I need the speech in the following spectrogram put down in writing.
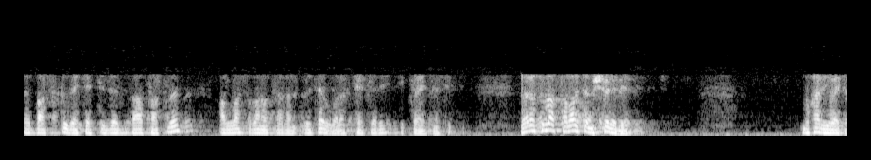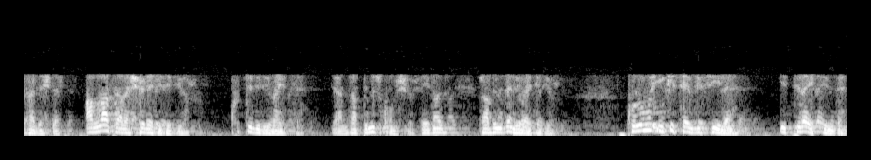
e, baskı ve tehditler daha farklı Allah subhanahu teala'nın özel olarak tehditleri ikra etmesi. Ve Resulullah sallallahu aleyhi ve sellem şöyle bir Bukhari rivayeti kardeşler. Allah Teala şöyle dedi diyor. Kutlu bir rivayette. Yani Rabbimiz konuşuyor. Seyyidina Rabbimizden rivayet ediyor. Kulumu iki sevgisiyle ittira ettiğimde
